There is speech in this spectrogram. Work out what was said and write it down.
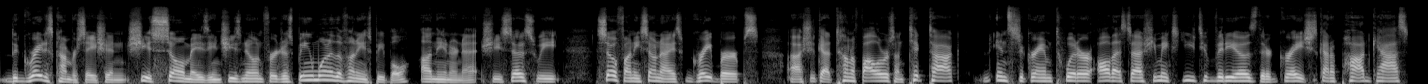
the greatest conversation. She is so amazing. She's known for just being one of the funniest people on the internet. She's so sweet, so funny, so nice, great burps. Uh, she's got a ton of followers on TikTok, Instagram, Twitter, all that stuff. She makes YouTube videos that are great. She's got a podcast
